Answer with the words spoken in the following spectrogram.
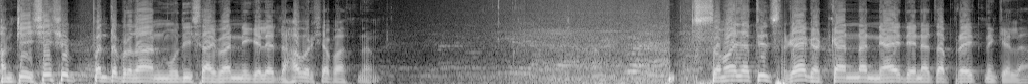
आमचे यशस्वी पंतप्रधान मोदी साहेबांनी गेल्या दहा वर्षापासनं समाजातील सगळ्या घटकांना न्याय देण्याचा प्रयत्न केला.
